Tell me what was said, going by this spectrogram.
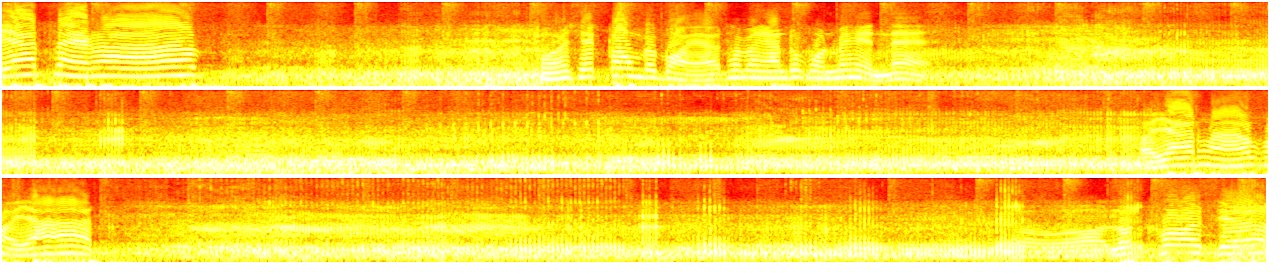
นุญาตแซงครับผมเช็ดกล้องบ่อยๆครับถ้าไม่งั้นทุกคนไม่เห็นแน่ขออนุญาตครับขออนุญาตโอ้รถโคตรเยอะ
